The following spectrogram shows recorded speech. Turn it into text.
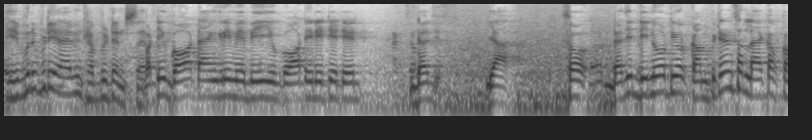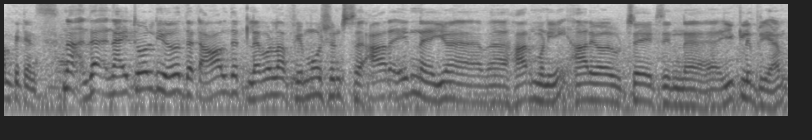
Everybody having competence, sir. But you got angry, maybe you got irritated. Does yeah. So does it denote your competence or lack of competence? no, the, I told you that all that level of emotions are in uh, uh, harmony, or I would say it's in uh, equilibrium.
